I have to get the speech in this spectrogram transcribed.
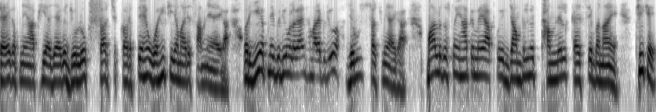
टैग अपने आप ही आ जाएगा। जो लोग सर्च करते हैं, वही चीज़ हमारे सामने आएगा। और ये अपने वीडियो में लगाएँगे हमारा वीडियो ज़रूर सर्च में आएगा। मान लो दोस्तों, यहाँ पे मैं आपको एग्ज़ाम्पल में थमनेल कैसे बनाए, ठीक है?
